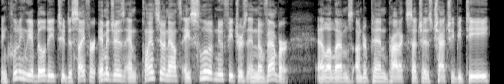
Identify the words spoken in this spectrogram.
including the ability to decipher images and plans to announce a slew of new features in November. LLMs underpin products such as ChatGPT,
